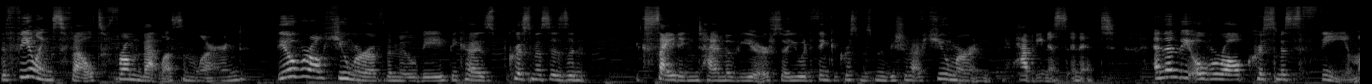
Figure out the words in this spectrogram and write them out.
the feelings felt from that lesson learned, the overall humor of the movie, because Christmas is an exciting time of year, so you would think a Christmas movie should have humor and happiness in it. And then the overall Christmas theme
